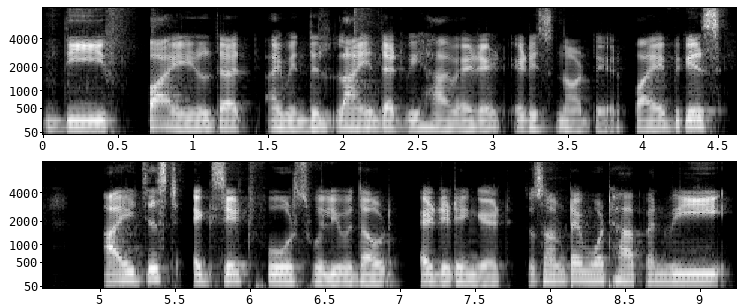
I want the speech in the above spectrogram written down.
the file that i mean the line that we have edited it is not there. Why? Because i just exit forcefully without editing it. So sometimes what happened we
